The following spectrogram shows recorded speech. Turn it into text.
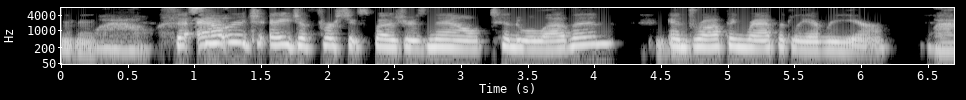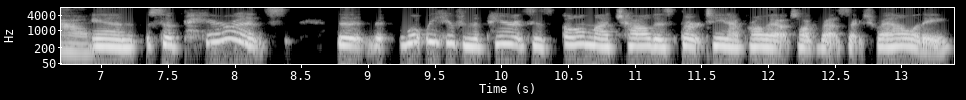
Mm-hmm. Wow. The so, average age of first exposure is now 10 to 11 mm-hmm. and dropping rapidly every year. Wow. And so parents the, the, what we hear from the parents is, "Oh, my child is 13. I probably ought to talk about sexuality."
